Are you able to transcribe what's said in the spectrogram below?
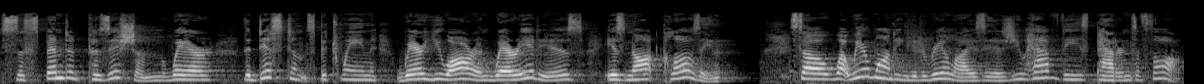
suspended position where the distance between where you are and where it is is not closing. So, what we're wanting you to realize is you have these patterns of thought.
